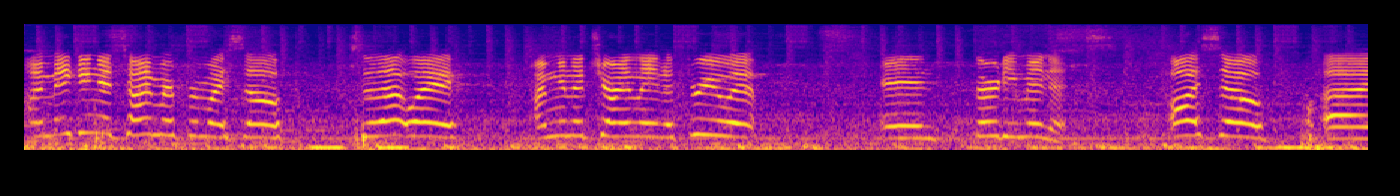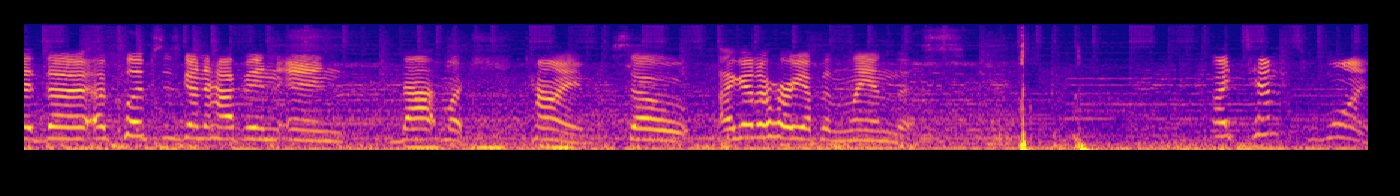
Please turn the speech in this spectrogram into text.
I'm making a timer for myself so that way I'm gonna try and land a three whip in 30 minutes. Also, uh, the eclipse is gonna happen in that much time. So I gotta hurry up and land this. Attempt one.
